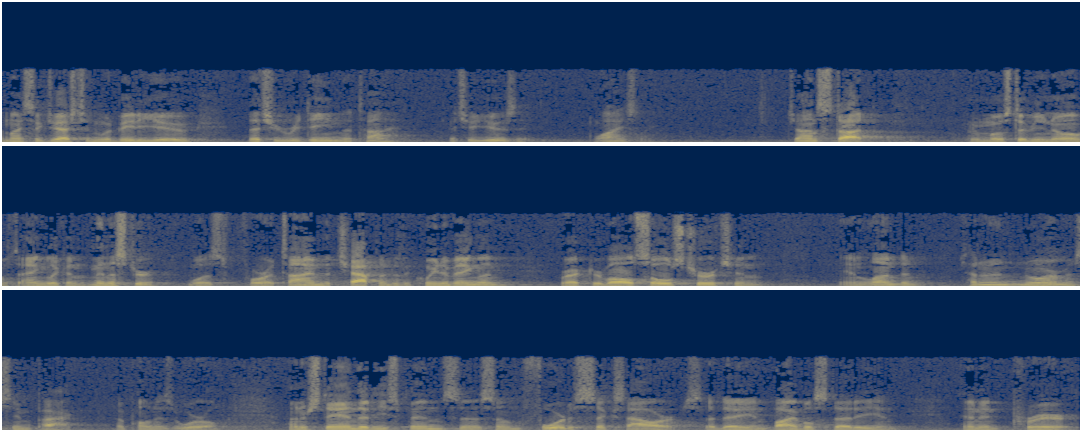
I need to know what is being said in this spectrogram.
And my suggestion would be to you that you redeem the time, that you use it wisely. John Stott, who most of you know is Anglican minister, was for a time the chaplain to the Queen of England, rector of All Souls Church in, in London. It's had an enormous impact upon his world. Understand that he spends uh, some four to six hours a day in Bible study and, and in prayer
